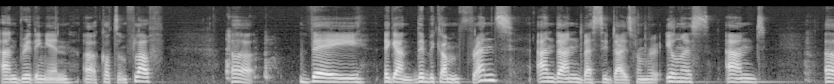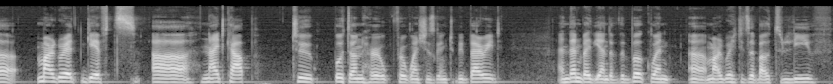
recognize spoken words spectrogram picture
and breathing in uh, cotton fluff. they, again, they become friends and then Bessie dies from her illness, and uh, Margaret gifts a nightcap to put on her for when she's going to be buried. And then by the end of the book, when uh, Margaret is about to leave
